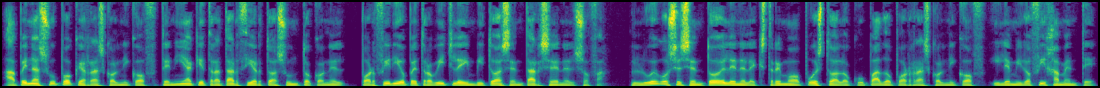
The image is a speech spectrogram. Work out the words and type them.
Apenas supo que Raskolnikov tenía que tratar cierto asunto con él, Porfirio Petrovich le invitó a sentarse en el sofá. Luego se sentó él en el extremo opuesto al ocupado por Raskolnikov y le miró fijamente,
